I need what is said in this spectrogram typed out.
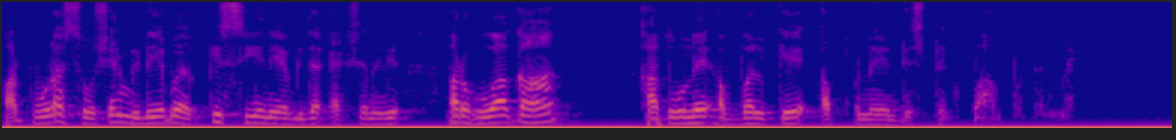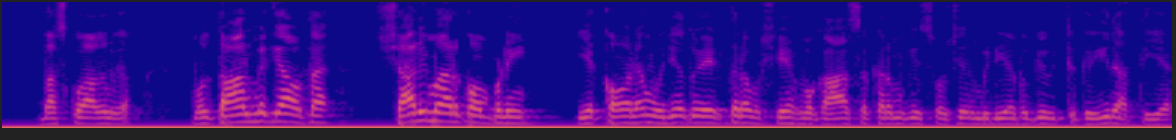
اور پورا سوشل میڈیا پہ کسی نے ابھی تک ایکشن نہیں دیا اور ہوا کہاں؟ خاتون اول کے اپنے ڈسٹرکٹ باغ پتن میں۔ بس کو آگ لگا۔ ملتان میں کیا ہوتا ہے؟ شالیمار کمپنی یہ کون ہے؟ مجھے تو ایک طرف شیخ وقاص اکرم کی سوشل میڈیا پہ کوئی تقریر آتی ہے۔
